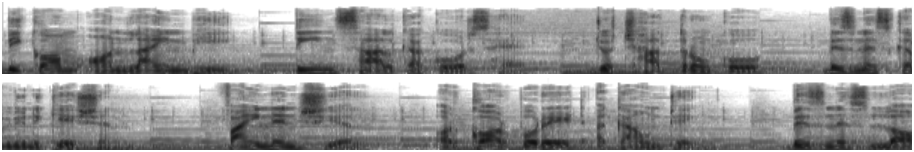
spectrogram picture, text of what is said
बीकॉम ऑनलाइन भी तीन साल का कोर्स है, जो छात्रों को बिज़नेस कम्युनिकेशन, फाइनेंशियल और कॉरपोरेट अकाउंटिंग, बिज़नेस लॉ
